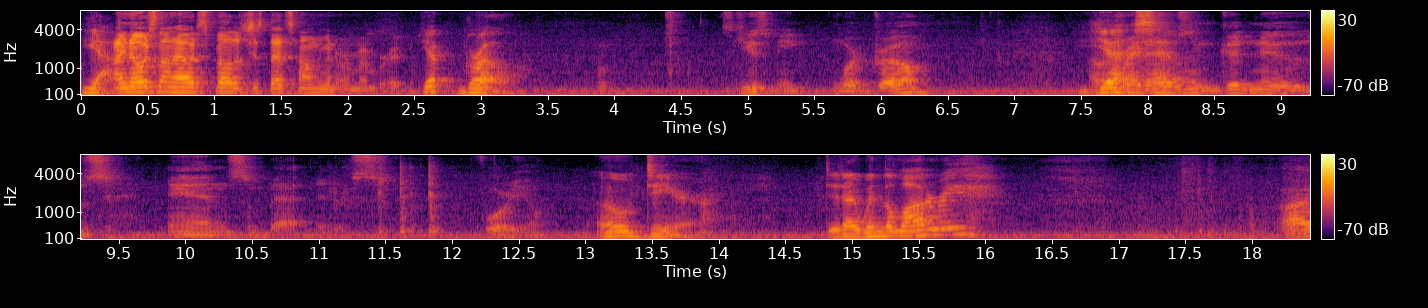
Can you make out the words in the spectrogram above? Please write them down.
yeah. I know it's not how it's spelled. It's just that's how I'm gonna remember it. Yep. Grow. Excuse me, Lord Gro. I'm yes. afraid I have some good news and some bad news for you. oh dear. Did I win the lottery? I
